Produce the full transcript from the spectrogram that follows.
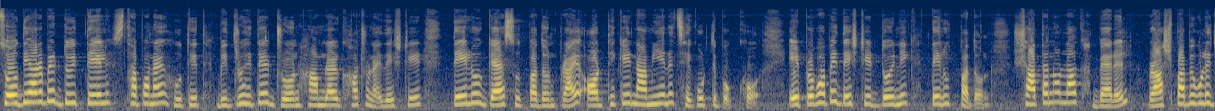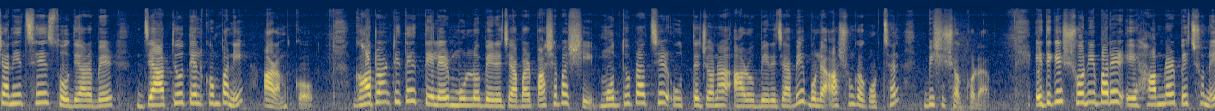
সৌদি আরবের দুই তেল স্থাপনায় হুথিত বিদ্রোহীদের ড্রোন হামলার ঘটনায় দেশটির তেল ও গ্যাস উৎপাদন প্রায় অর্ধেকে নামিয়ে এনেছে কর্তৃপক্ষ। এর প্রভাবে দেশটির দৈনিক তেল উৎপাদন সাতান্ন লাখ ব্যারেল হ্রাস পাবে বলে জানিয়েছে সৌদি আরবের জাতীয় তেল কোম্পানি আরামকো। ঘটনাটিতে তেলের মূল্য বেড়ে যাবার পাশাপাশি মধ্যপ্রাচ্যের উত্তেজনা আরও বেড়ে যাবে বলে আশঙ্কা করছেন বিশেষজ্ঞরা। এদিকে শনিবারের এই হামলার পেছনে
